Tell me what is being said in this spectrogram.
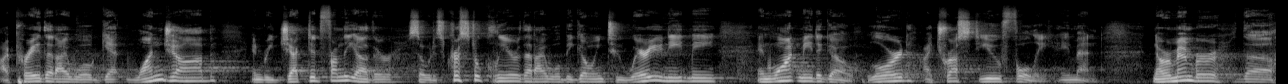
I pray that I will get one job and rejected from the other, so it is crystal clear that I will be going to where you need me and want me to go. Lord, I trust you fully. Amen. Now, remember the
